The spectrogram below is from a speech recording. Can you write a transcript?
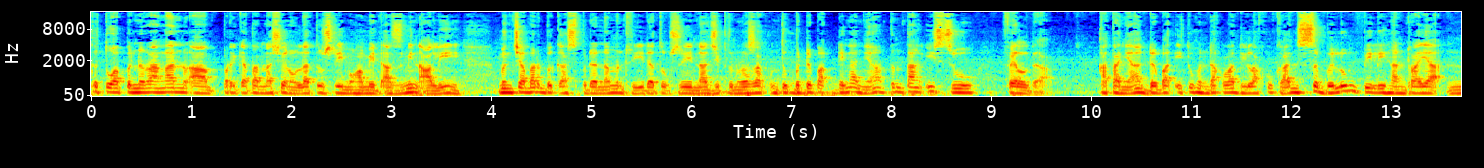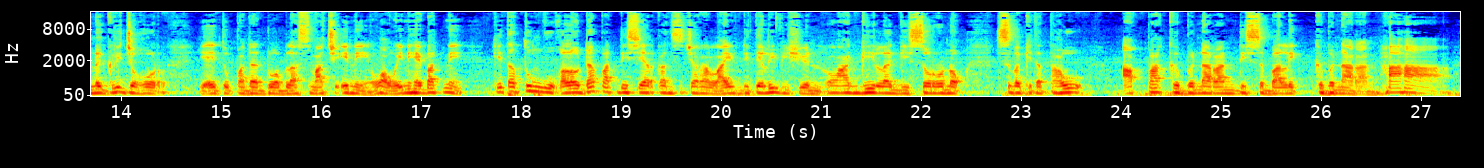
Ketua Penerangan uh, Perikatan Nasional Datuk Seri Muhammad Azmin Ali mencabar bekas Perdana Menteri Datuk Seri Najib Tun Razak untuk berdebat dengannya tentang isu Felda. Katanya debat itu hendaklah dilakukan sebelum pilihan raya negeri Johor yaitu pada 12 Mac ini. Wow, ini hebat nih. Kita tunggu kalau dapat disiarkan secara live di televisyen lagi-lagi seronok sebab kita tahu apa kebenaran di sebalik kebenaran. Haha.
